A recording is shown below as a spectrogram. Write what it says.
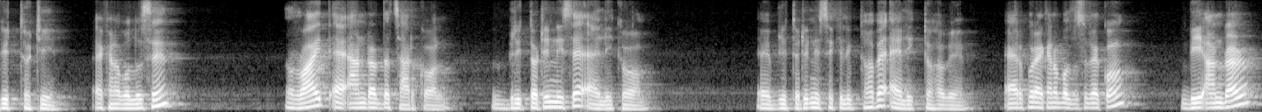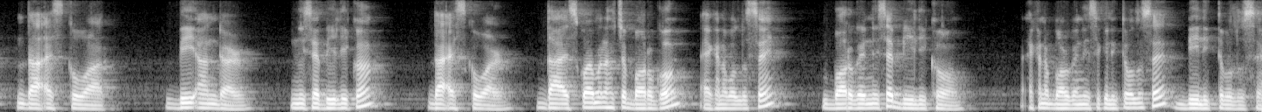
বৃত্তটি। এখানে বলতেছে write A under the circle বৃত্তটির নিচে এ লিখো। এই বৃত্তটির নিচে কি লিখতে হবে? এ লিখতে হবে। এরপর এখানে বলতেছে, দেখো B under the square B under নিচে বি লিখো। The square. দ্য স্কোয়ার মানে হচ্ছে বর্গ। এখানে বলতেছে, বর্গের নিচে বি লিখো। এখানে বর্গের নিচে কি লিখতে বলতেছে? বি লিখতে বলতেছে।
